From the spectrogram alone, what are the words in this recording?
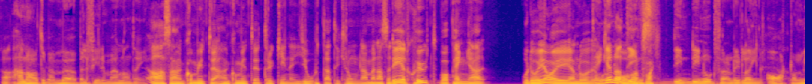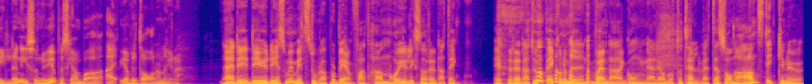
Ja, han har typ en möbelfirma eller någonting. Ja, Alltså han kommer ju inte, han kommer inte trycka in en jota till krona, men alltså det är helt sjukt vad pengar och då är jag ju ändå Tänk ändå att din, din, din ordförande la in 18 millen i, så nu är plötsligt han bara, nej jag vill inte ha den längre. Nej, det, det är ju det som är mitt stora problem för att han har ju liksom räddat, ek- eh, räddat upp ekonomin varenda gång när det har gått åt helvete. Så om Ja. han sticker nu,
